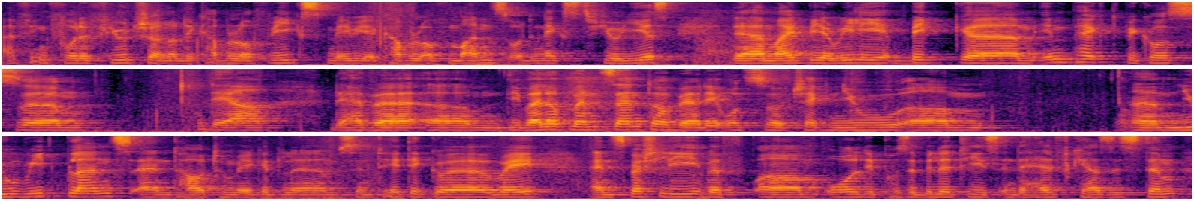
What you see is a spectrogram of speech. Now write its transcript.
I think for the future, not a couple of weeks, maybe a couple of months or the next few years, there might be a really big um, impact because um, they are they have a um, development center where they also check new um, new wheat plants and how to make it um, synthetic uh, way. And especially with um, all the possibilities in the healthcare system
